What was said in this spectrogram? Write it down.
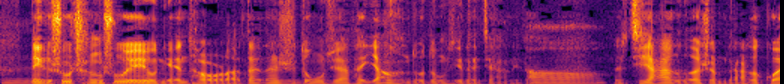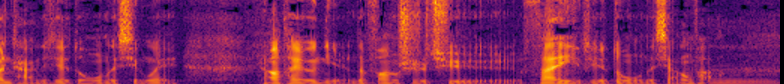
嗯那个书成书也有年头了，但它是动物学家他养很多东西在家里头，哦，那鸡鸭鹅什么的，让他观察那些动物的行为，然后他用拟人的方式去翻译这些动物的想法。嗯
